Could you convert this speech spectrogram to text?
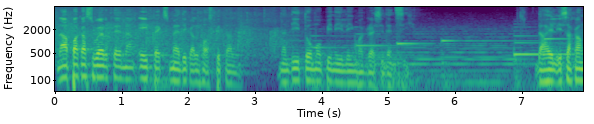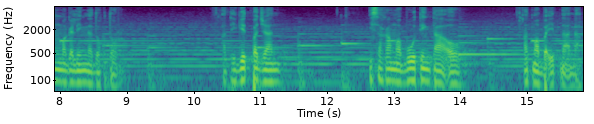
Napakaswerte ng Apex Medical Hospital. Nandito mo piniling mag-residency. Dahil isa kang magaling na doktor. At higit pa dyan, isa kang mabuting tao at mabait na anak.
